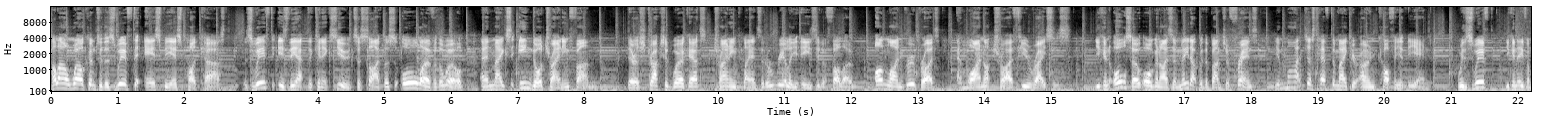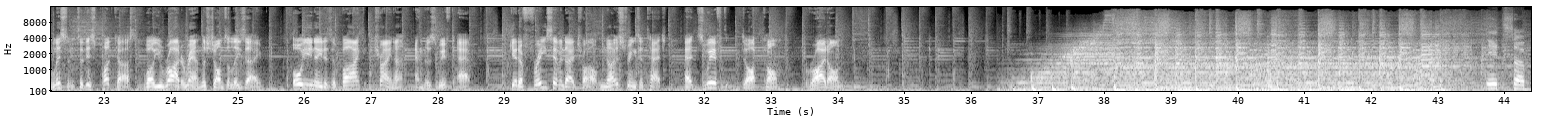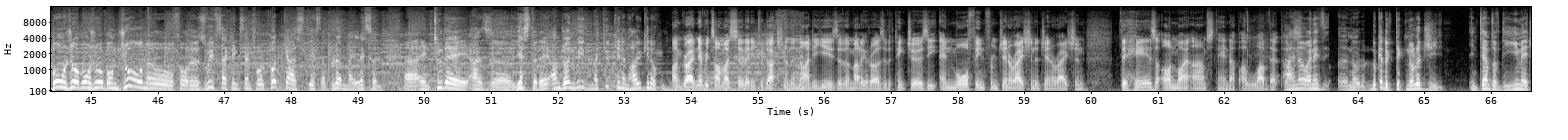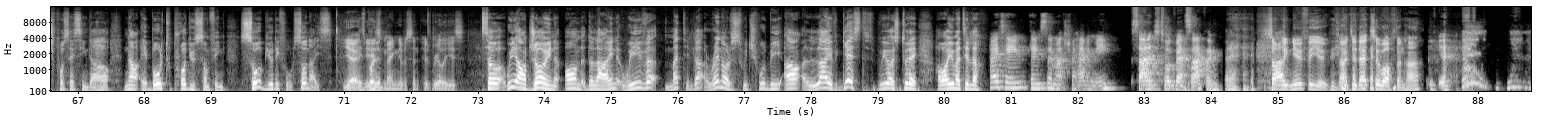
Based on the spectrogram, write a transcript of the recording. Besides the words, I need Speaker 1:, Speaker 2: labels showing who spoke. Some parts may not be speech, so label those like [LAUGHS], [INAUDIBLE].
Speaker 1: Hello and welcome to the Zwift SBS podcast. Zwift is the app that connects you to cyclists all over the world and makes indoor training fun. There are structured workouts, training plans that are really easy to follow, online group rides, and why not try a few races? You can also organise a meetup with a bunch of friends. You might just have to make your own coffee at the end. With Zwift, you can even listen to this podcast while you ride around the Champs Elysees. All you need is a bike, trainer, and the Zwift app. Get a free seven day trial, no strings attached, at Zwift.com. Ride on.
Speaker 2: It's uh, bonjour, bonjour, buongiorno for the Zwift Cycling Central podcast. Yes, I've learned my lesson. Uh, and today, as uh, yesterday, I'm joined with Matthew Keenan. How are you, Keeno?
Speaker 1: I'm great. And every time I see that introduction in the 90 years of the Maglia Rosa, the pink jersey, and morphing from generation to generation, the hairs on my arm stand up. I love that piece.
Speaker 2: I know. And it's, uh, no, look at the technology in terms of the image processing that mm. are now able to produce something so beautiful, so nice.
Speaker 1: Yeah, it's it brilliant. is magnificent. It really is.
Speaker 2: So we are joined on the line with Matilda Raynolds, which will be our live guest with us today. How are you, Matilda?
Speaker 3: Hi, team. Thanks so much for having me. Excited to talk about cycling. [LAUGHS]
Speaker 1: Something uh, new for you. Don't do that too often, huh? [LAUGHS]
Speaker 3: yeah.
